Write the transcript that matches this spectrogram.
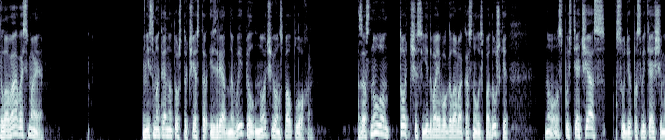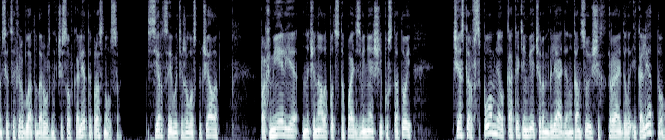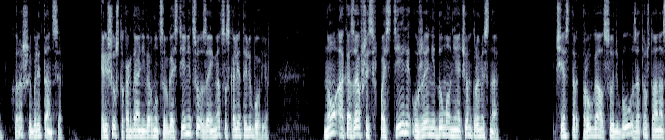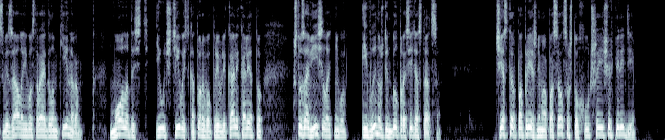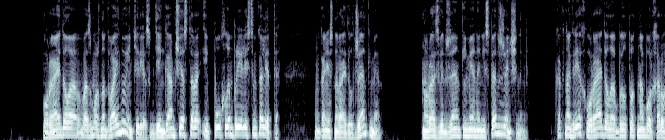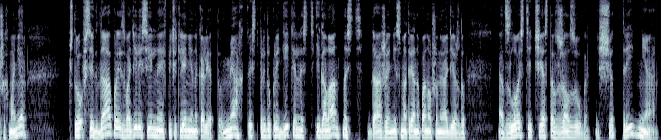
Глава восьмая. Несмотря на то, что Честер изрядно выпил, ночью он спал плохо. Заснул он тотчас, едва его голова коснулась подушки, но спустя час, судя по светящемуся циферблату дорожных часов калеты, проснулся. Сердце его тяжело стучало, похмелье начинало подступать звенящей пустотой. Честер вспомнил, как этим вечером, глядя на танцующих Райдела и Калетту, хороши были танцы, решил, что когда они вернутся в гостиницу, займется скалетой любовью. Но, оказавшись в постели, уже не думал ни о чем, кроме сна. Честер ругал судьбу за то, что она связала его с Райделом Киннером, молодость и учтивость которого привлекали Калетту, что зависело от него, и вынужден был просить остаться. Честер по-прежнему опасался, что худшее еще впереди — у Райдела, возможно, двойной интерес к деньгам Честера и пухлым прелестям Калетты. Ну, конечно, Райдел джентльмен, но разве джентльмены не спят с женщинами? Как на грех, у Райдела был тот набор хороших манер, что всегда производили сильное впечатление на Калетту. Мягкость, предупредительность и галантность, даже несмотря на поношенную одежду. От злости Честер сжал зубы. Еще три дня.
